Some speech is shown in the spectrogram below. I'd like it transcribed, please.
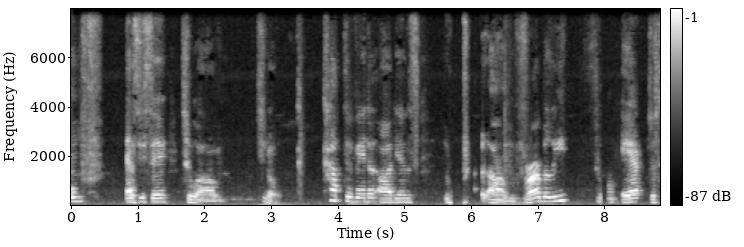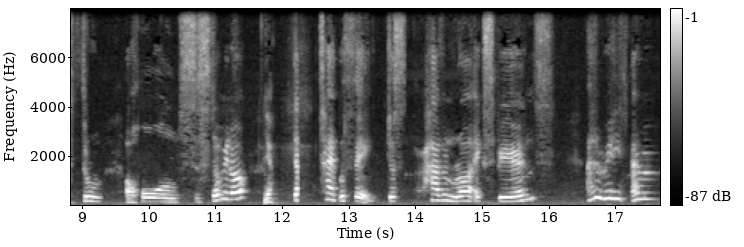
oomph as you say to um you know captivate an audience um verbally through air just through a whole system you know? Yeah. that type of thing. Just having raw experience. I don't really i really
